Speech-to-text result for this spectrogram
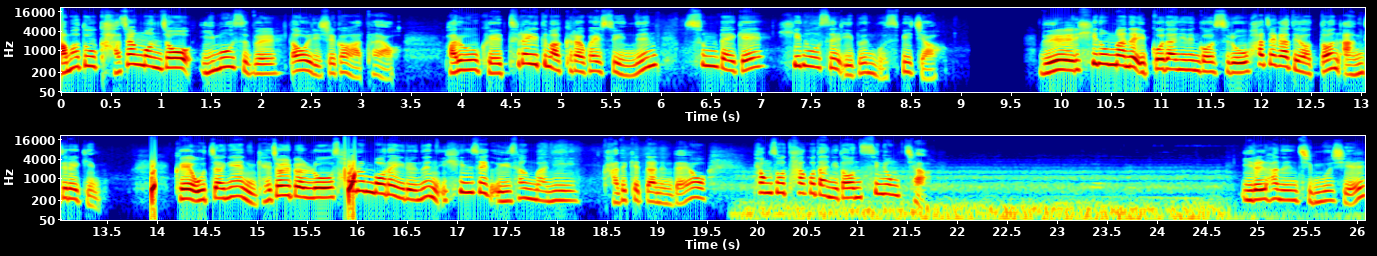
아마도 가장 먼저 이 모습을 떠올리실 것 같아요. 바로 그의 트레이드 마크라고 할 수 있는 순백의 흰 옷을 입은 모습이죠. 늘 흰 옷만을 입고 다니는 것으로 화제가 되었던 앙드레 김. 그의 옷장엔 계절별로 서른 벌에 이르는 흰색 의상만이 가득했다는데요. 평소 타고 다니던 승용차, 일을 하는 집무실,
